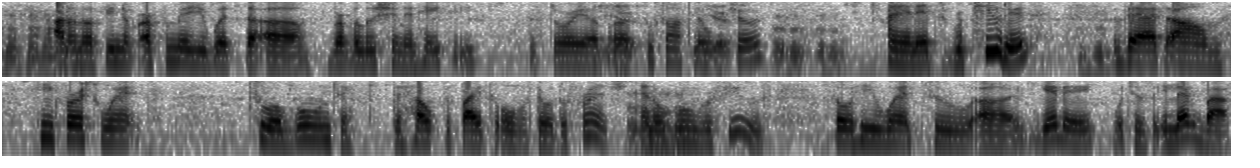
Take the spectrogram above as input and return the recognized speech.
I don't know if you are familiar with the uh, revolution in Haiti, the story of uh, Toussaint Louverture. And it's reputed that um, he first went to Ogun to, to help the fight to overthrow the French, and Ogun refused. So he went to uh, Gede, which is Elegba,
